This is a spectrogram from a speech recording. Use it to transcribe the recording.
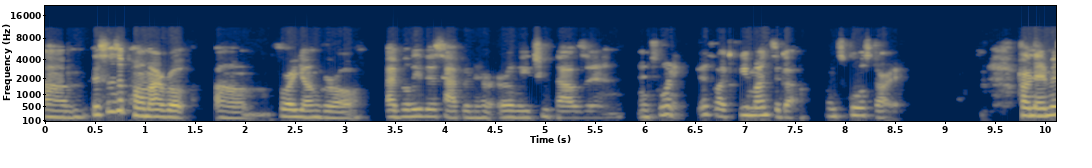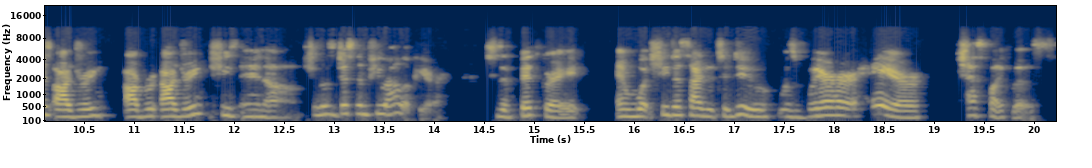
Um, this is a poem I wrote um, for a young girl. I believe this happened in her early 2020, just like a few months ago when school started. Her name is Audrey. Audrey, Audrey she's in, uh, she lives just in Puyallup here. She's in fifth grade. And what she decided to do was wear her hair just like this.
